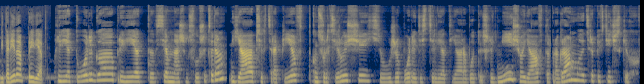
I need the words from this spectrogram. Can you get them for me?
Виталина, привет! Привет, Ольга, привет всем нашим слушателям. Я психотерапевт, консультирующий. Уже более 10 лет я работаю с людьми. Еще я автор программ терапевтических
